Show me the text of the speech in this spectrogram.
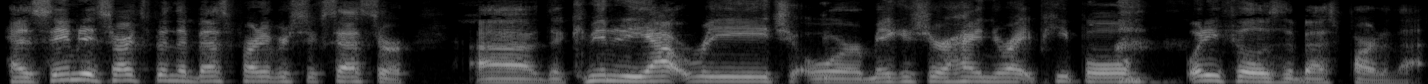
has same day starts been the best part of your success, or uh, the community outreach or making sure you're hiring the right people? What do you feel is the best part of that?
